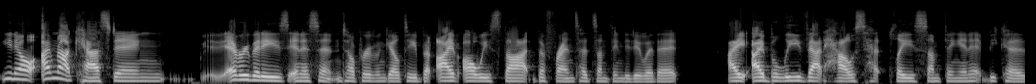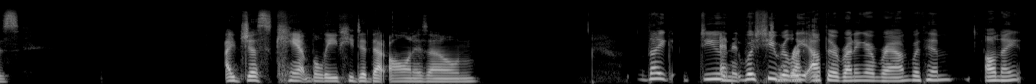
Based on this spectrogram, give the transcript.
you know, I'm not casting everybody's innocent until proven guilty, but I've always thought the friends had something to do with it. I I believe that house ha- plays something in it because I just can't believe he did that all on his own. Like, do you was she really out there running around with him all night?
